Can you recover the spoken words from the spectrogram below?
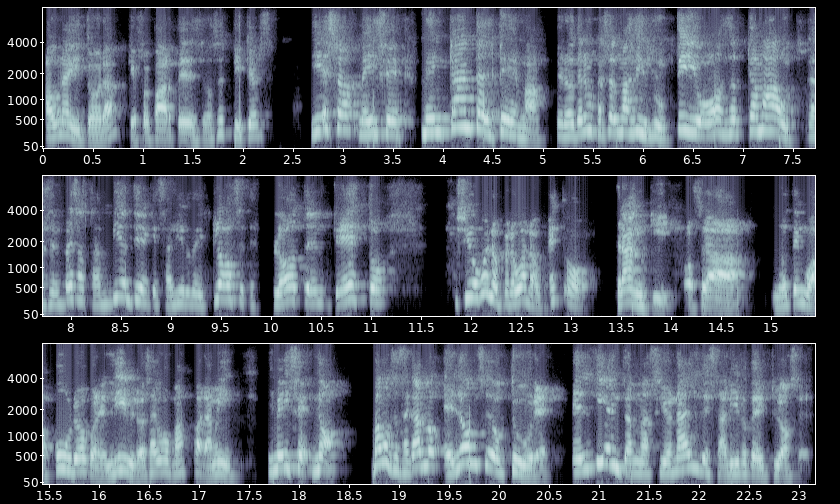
a una editora que fue parte de esos speakers y ella me dice, me encanta el tema, pero tenemos que hacer más disruptivo, vamos a hacer come out. Las empresas también tienen que salir del closet, exploten, que esto. Yo digo, bueno, pero bueno, esto tranqui, o sea, no tengo apuro con el libro, es algo más para mí. Y me dice, no, vamos a sacarlo el 11 de octubre, el Día Internacional de Salir del Closet.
